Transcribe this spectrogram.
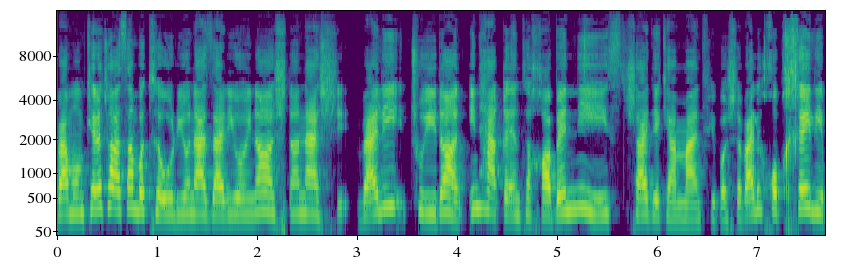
و ممکنه تو اصلا با تئوری و نظری و اینا آشنا نشی. ولی تو ایران این حق انتخابه نیست. شاید یکم منفی باشه. ولی خب خیلی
